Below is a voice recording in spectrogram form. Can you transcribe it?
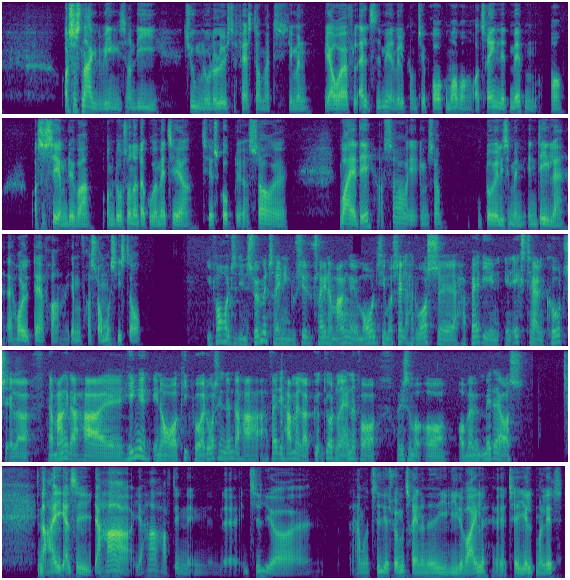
og så snakkede vi egentlig sådan lige 20 minutter løst og fast om, at jamen, jeg var i hvert fald altid mere end velkommen til at prøve at komme op og, og træne lidt med dem, og, og så se, om det var, om det var sådan noget, der kunne være med til at, til at skubbe det. Og så øh, var jeg det, og så, jamen, så blev jeg ligesom en, en del af, af holdet derfra, jamen, fra sommer sidste år. I forhold til din svømmetræning, du siger, du træner mange øh, morgentimer selv. Har du også øh, haft fat i en, en ekstern coach, eller der er mange, der har øh, hænge ind over at kigge på. Er du også en af dem, der har, har fat i ham, eller gjort noget andet for at, ligesom at, at, at være med der også? Nej, altså jeg har, jeg har haft en, en, en, øh, en tidligere, øh, han var tidligere svømmetræner nede i Elite Vejle øh, til at hjælpe mig lidt.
